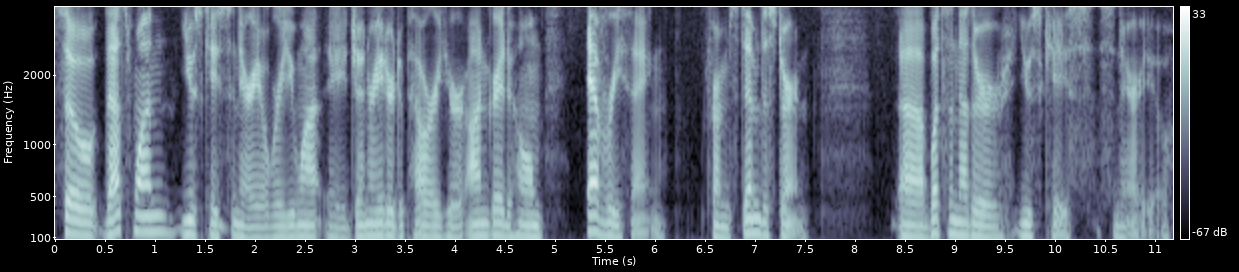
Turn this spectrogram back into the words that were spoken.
So that's one use case scenario where you want a generator to power your on grid home, everything from stem to stern. Uh, what's another use case scenario?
